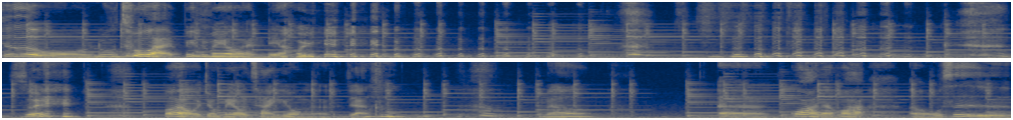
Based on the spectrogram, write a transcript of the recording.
就是我录出来并没有很疗愈，所以后来我就没有采用了这样。然后，呃，挂的话。呃，我是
